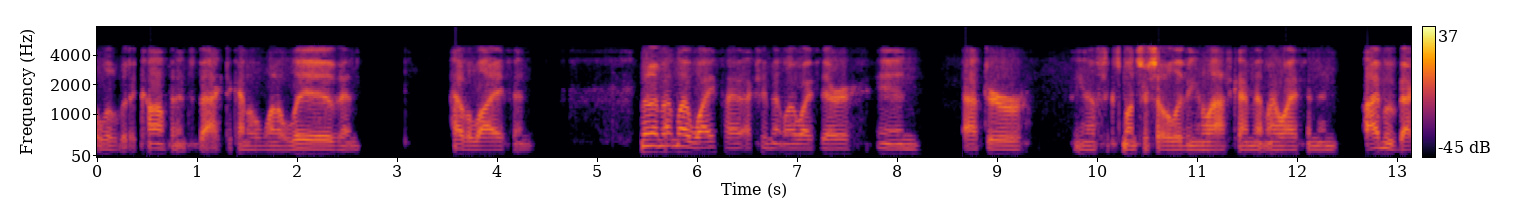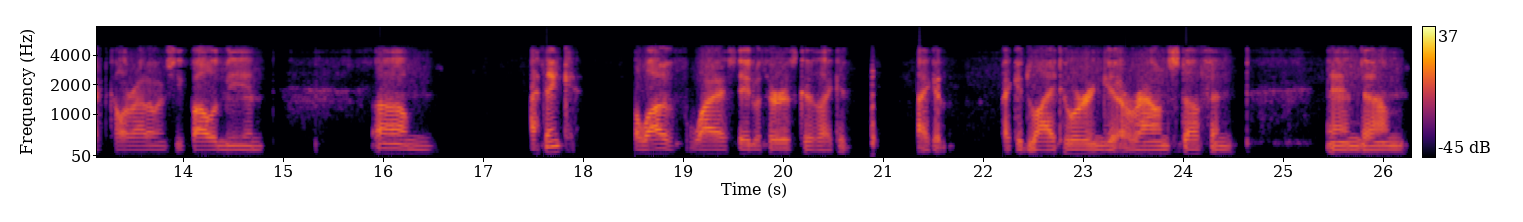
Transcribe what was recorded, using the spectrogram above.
a little bit of confidence back to kind of want to live and have a life. And then I met my wife I actually met my wife there and after you know six months or so living in Alaska I met my wife and then I moved back to Colorado and she followed me and um I think a lot of why I stayed with her is because I could, I could, I could lie to her and get around stuff and and um,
